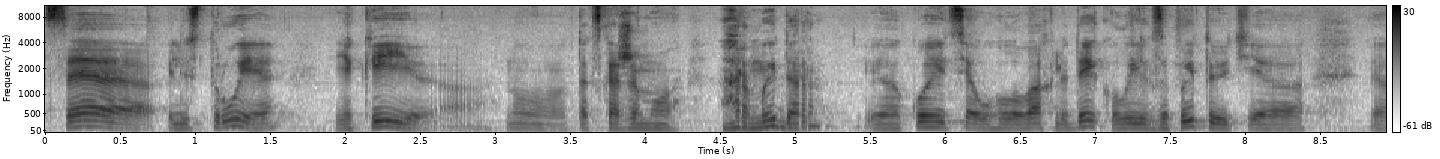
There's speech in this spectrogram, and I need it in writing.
це ілюструє, який, ну так скажемо, гармидар е, коїться у головах людей, коли їх запитують, е, е,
